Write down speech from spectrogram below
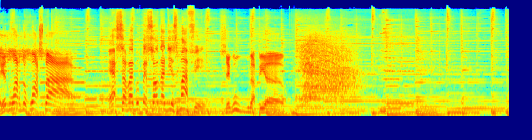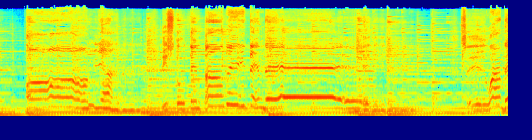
Eduardo Costa! Essa vai pro pessoal da Dismaf. Segura, peão! Estou tentando entender seu adeus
